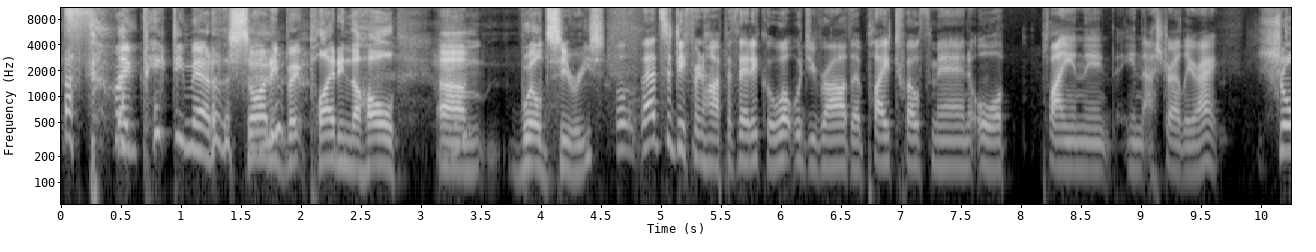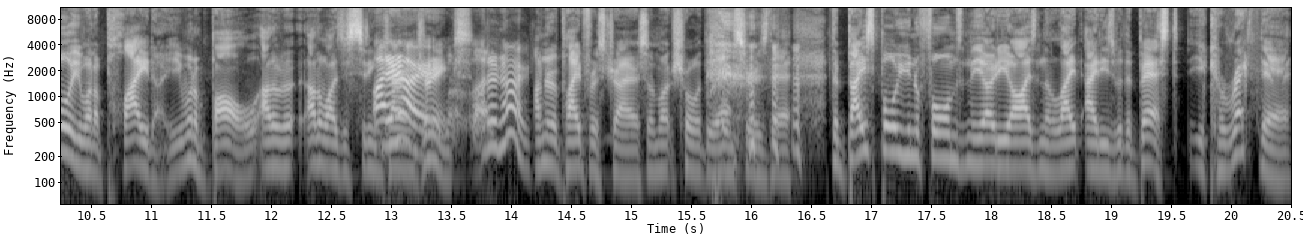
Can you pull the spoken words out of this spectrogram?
That's they picked him out of the side. He played in the whole um, World Series. well, that's a different hypothetical. What would you rather play twelfth man or play in the in Australia A? Surely you want to play, don't you? You want to bowl, otherwise you're sitting I don't carrying know. drinks. I don't know. I've never played for Australia, so I'm not sure what the answer is there. the baseball uniforms and the ODIs in the late 80s were the best. You're correct there.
